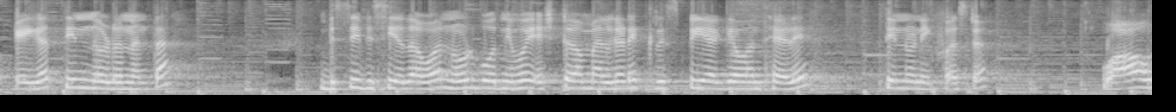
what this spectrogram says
ಓಕೆ ಈಗ ತಿಂದು ನೋಡೋಣಂತ. ಬಿಸಿ ಬಿಸಿ ಅದಾವ. ನೋಡ್ಬೋದು ನೀವು ಎಷ್ಟು ಮೇಲ್ಗಡೆ ಕ್ರಿಸ್ಪಿ ಆಗ್ಯಾವ ಅಂತ ಹೇಳಿ. ತಿನ್ನೋಣಿಗೆ ಫಸ್ಟ್ ವಾವ್.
